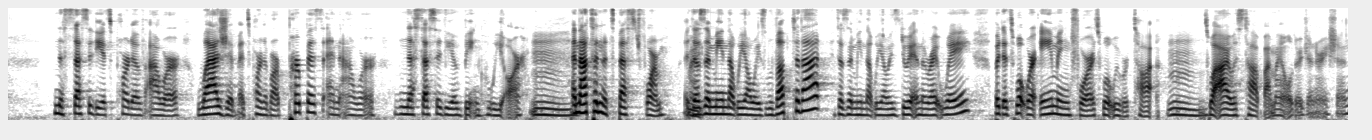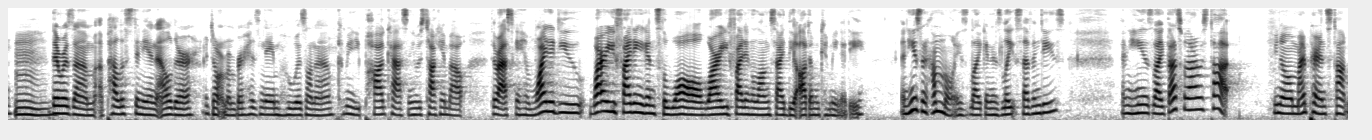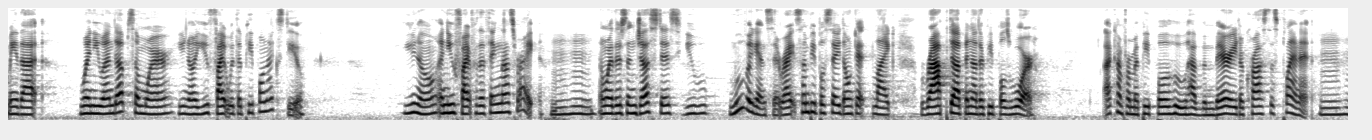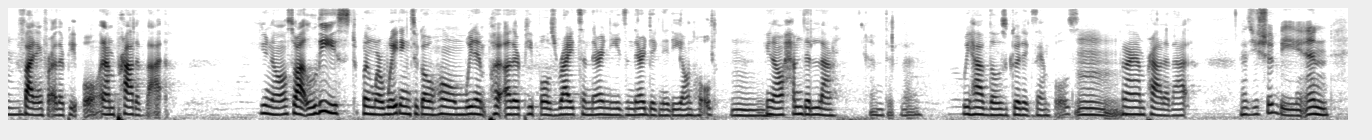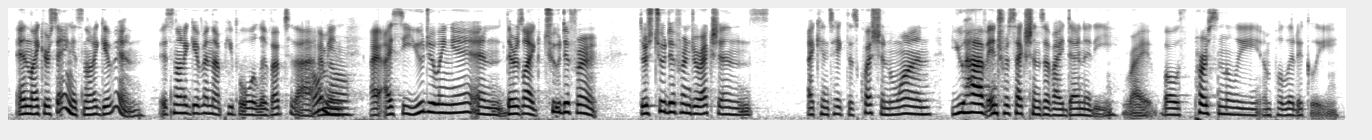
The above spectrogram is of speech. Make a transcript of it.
necessity, it's part of our wajib, it's part of our purpose and our necessity of being who we are. Mm. And that's in its best form. It Right. doesn't mean that we always live up to that. It doesn't mean that we always do it in the right way, but it's what we're aiming for. It's what we were taught. Mm. It's what I was taught by my older generation. Mm. There was um, a Palestinian elder, I don't remember his name, who was on a community podcast and he was talking about, they were asking him, why did you, why are you fighting against the wall? Why are you fighting alongside the Adam community? And he's an Ammo, he's like in his late 70s. And he's like, that's what I was taught. You know, my parents taught me that when you end up somewhere, you know, you fight with the people next to you. You know, and you fight for the thing that's right. Mm-hmm. And where there's injustice, you move against it, right? Some people say don't get like wrapped up in other people's war. I come from a people who have been buried across this planet fighting for other people, and I'm proud of that. You know, so at least when we're waiting to go home, we didn't put other people's rights and their needs and their dignity on hold. Mm. You know, alhamdulillah, Alhamdulillah. we have those good examples, mm. and I am proud of that. As you should be. And and like you're saying, it's not a given. It's not a given that people will live up to that. Oh, I mean, no. I, I see you doing it and there's like two different there's two different directions I can take this question. One, you have intersections of identity, right? Both personally and politically.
